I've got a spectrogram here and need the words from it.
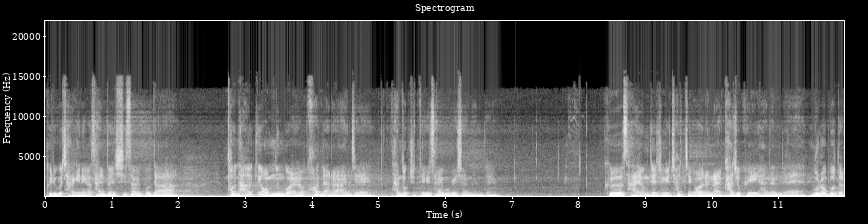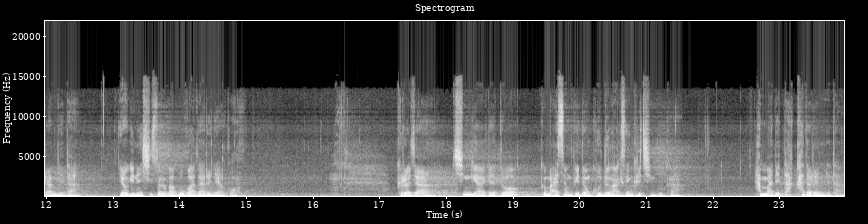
그리고 자기네가 살던 시설보다 더 나을 게 없는 거예요. 커다란 이제 단독주택에 살고 계셨는데 그 사형제 중에 첫째가 어느 날 가족회의 하는데 물어보더랍니다. 여기는 시설과 뭐가 다르냐고. 그러자 신기하게도 그 말썽 피던 고등학생 그 친구가 한마디 딱 하더랍니다.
